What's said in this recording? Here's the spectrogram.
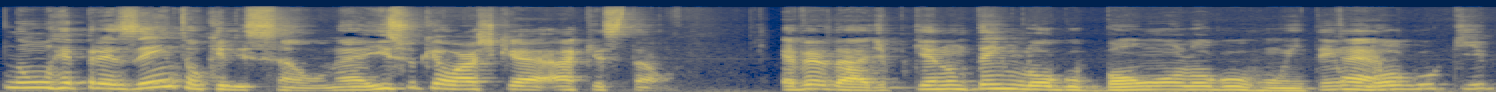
Não representa o que eles são, né? Isso que eu acho que é a questão. É verdade, porque não tem logo bom ou logo ruim. Tem um É. logo que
